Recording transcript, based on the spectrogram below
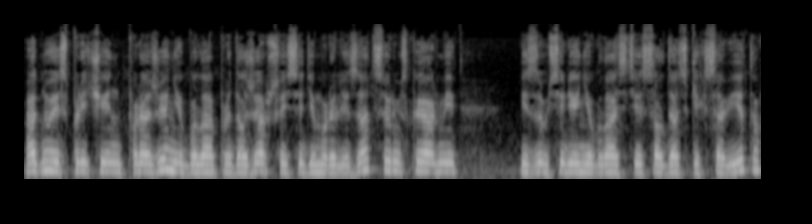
Одной из причин поражения была продолжавшаяся деморализация русской армии из-за усиления власти солдатских советов,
